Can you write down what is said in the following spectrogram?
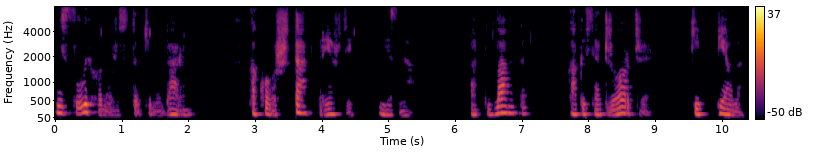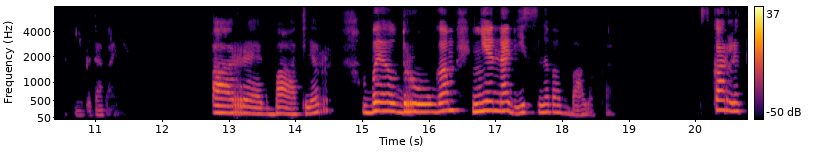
неслыханно жестоким ударом, какого штат прежде не знал. Атланта, как и вся Джорджия, кипела от негодования. А Ред Батлер был другом ненавистного Балока. Скарлетт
